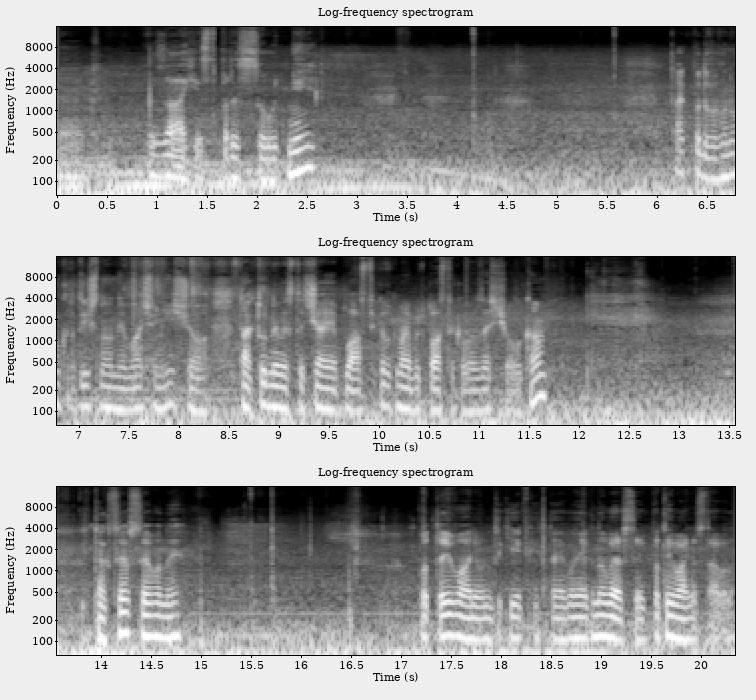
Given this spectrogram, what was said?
Так, захист присутній. Так, по двигуну критичного не бачу нічого. Так, тут не вистачає пластика, тут має бути пластикова защолка. Так, це все вони по Тайваню, вони такі, як, вони як нове все, як по Тайваню ставили.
